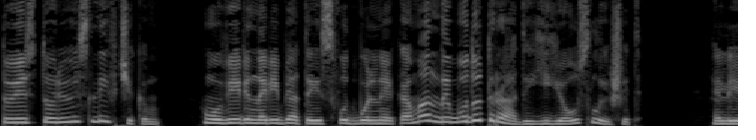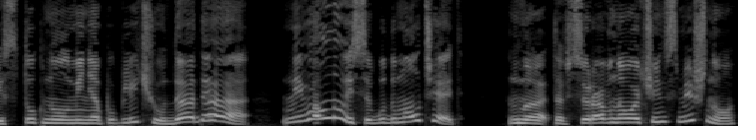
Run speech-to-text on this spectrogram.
ту историю с лифчиком. Уверена, ребята из футбольной команды будут рады ее услышать. Ли стукнул меня по плечу. «Да-да, не волнуйся, буду молчать. Но это все равно очень смешно».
